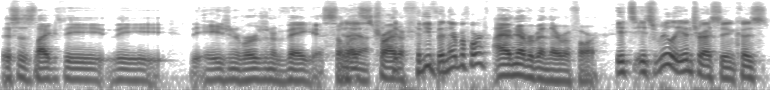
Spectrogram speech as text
this is like the the the Asian version of Vegas. So let's Yeah. try to. Have, have you been there before? I have never been there before. It's it's really interesting because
